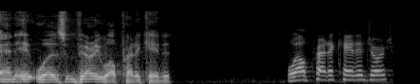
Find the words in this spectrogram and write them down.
and it was very well predicated. Well predicated, George?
